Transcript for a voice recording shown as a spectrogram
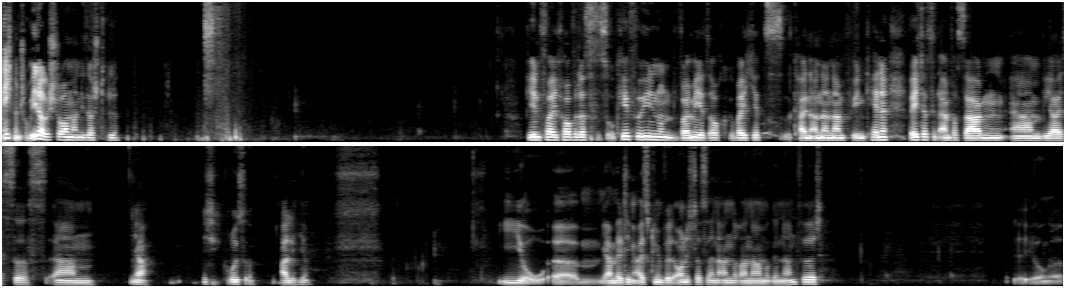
Ich bin schon wieder gestorben an dieser Stelle. Auf jeden Fall, ich hoffe, das ist okay für ihn und weil mir jetzt auch, weil ich jetzt keinen anderen Namen für ihn kenne, werde ich das jetzt einfach sagen, ähm, wie heißt es? Ähm, ja, ich grüße alle hier. Jo, ähm, ja, Melting Ice Cream will auch nicht, dass ein anderer Name genannt wird. Junge.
